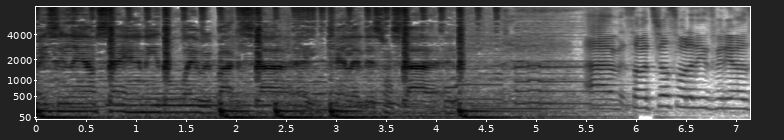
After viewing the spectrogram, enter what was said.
Basically, I'm saying either way, we about to slide. Hey, can't let this one slide. Hey. Just one of these videos.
